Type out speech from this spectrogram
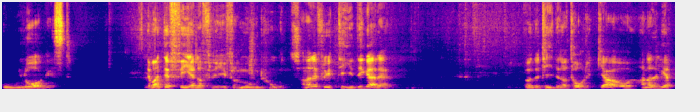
ologiskt. Det var inte fel att fly från mordhot. Han hade flytt tidigare under tiden av torka och han hade levt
